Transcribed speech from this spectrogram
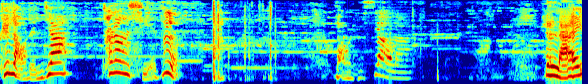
给老人家穿上鞋子，老人笑了。原来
